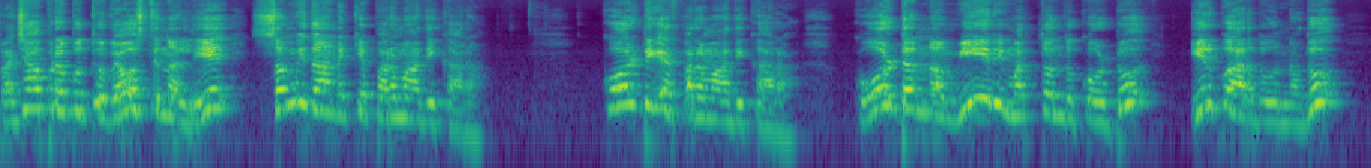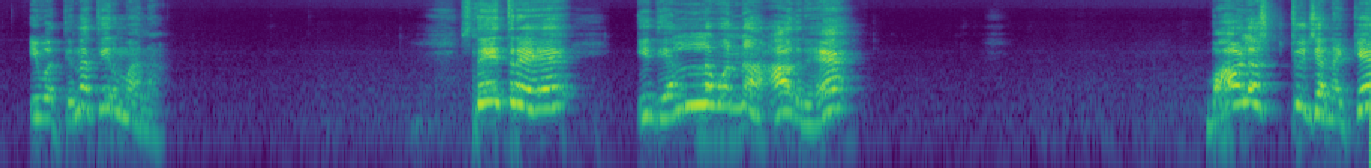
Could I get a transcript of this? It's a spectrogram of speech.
ಪ್ರಜಾಪ್ರಭುತ್ವ ವ್ಯವಸ್ಥೆನಲ್ಲಿ ಸಂವಿಧಾನಕ್ಕೆ ಪರಮಾಧಿಕಾರ, ಕೋರ್ಟಿಗೆ ಪರಮಾಧಿಕಾರ, ಕೋರ್ಟನ್ನು ಮೀರಿ ಮತ್ತೊಂದು ಕೋರ್ಟು ಇರಬಾರದು ಅನ್ನೋದು ಇವತ್ತಿನ ತೀರ್ಮಾನ. ಸ್ನೇಹಿತರೆ, ಇದೆಲ್ಲವನ್ನು ಆದರೆ ಬಹಳಷ್ಟು ಜನಕ್ಕೆ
